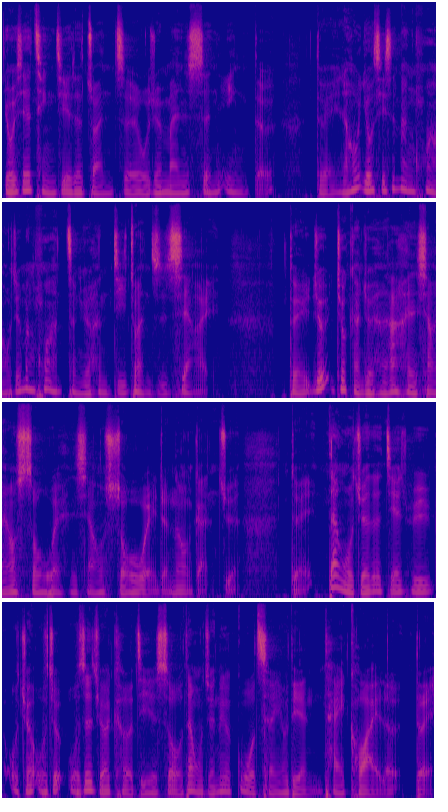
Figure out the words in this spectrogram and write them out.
有一些情节的转折，我觉得蛮生硬的。对，然后尤其是漫画，我觉得漫画整个很急转直下，哎，对，就就感觉很他很想要收尾，很想要收尾的那种感觉，对。但我觉得结局，我觉得我就我是觉得可接受，但我觉得那个过程有点太快了，对。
